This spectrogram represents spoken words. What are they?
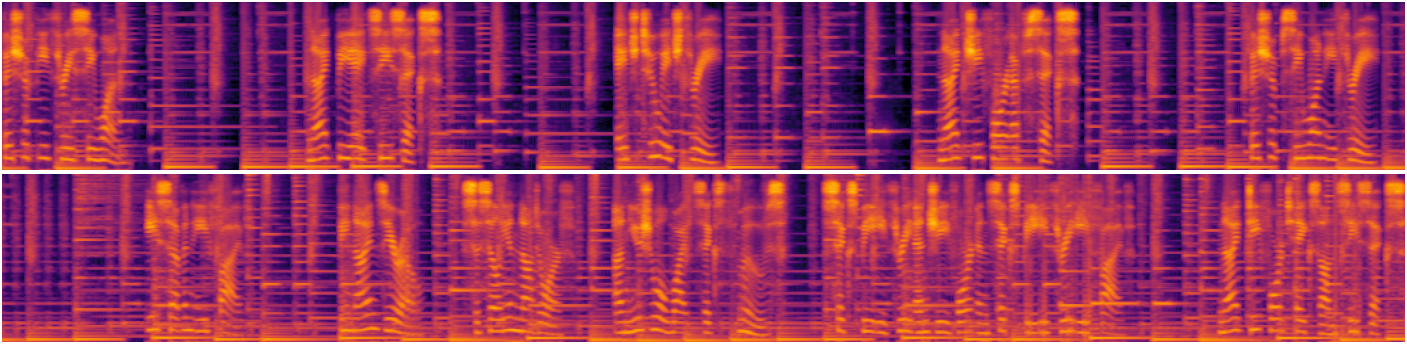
bishop e3 c1 knight b8 c6 h2 h3 knight g4 f6 bishop c1 e3 e7 e5 b9 0 Sicilian Najdorf unusual white 6th moves 6b e3 and g4 and 6b e3 e5 knight d4 takes on c6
